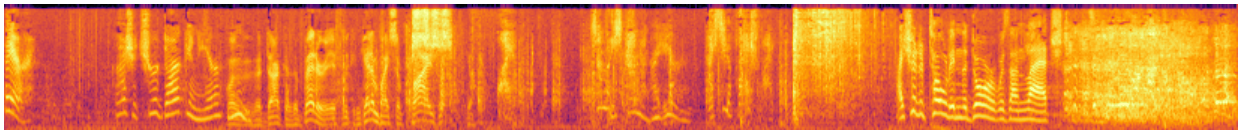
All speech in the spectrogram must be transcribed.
There. Gosh, it's sure dark in here. Well, the darker the better. If we can get him by surprise. Yeah. Quiet. Somebody's coming. I hear him. I see a flashlight. I should have told him the door was unlatched.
